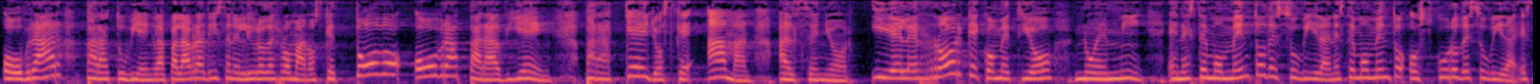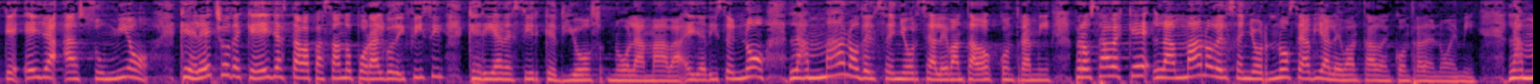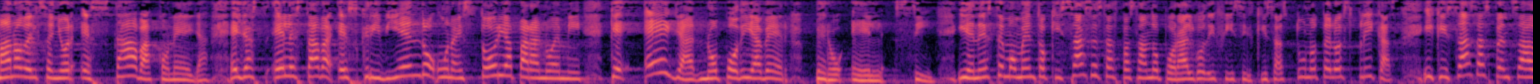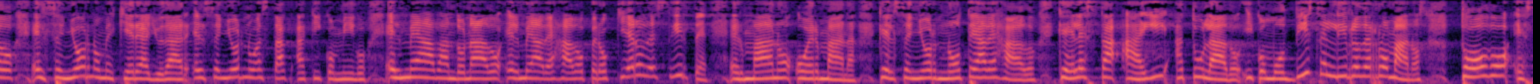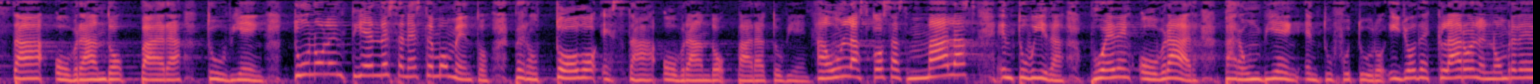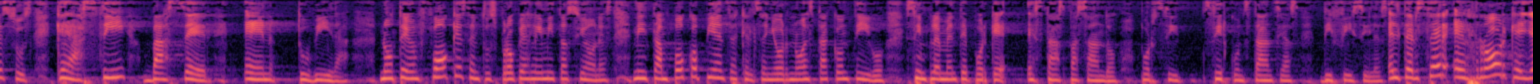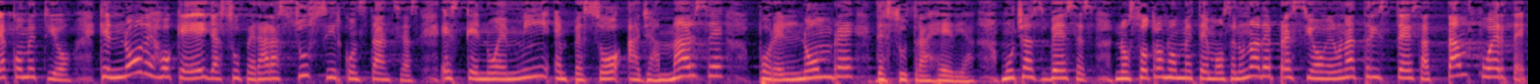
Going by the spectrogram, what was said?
obrar para tu bien. La palabra dice en el libro de Romanos que todo obra para bien para aquellos que aman al Señor. Y el error que cometió Noemí en este momento de su vida, en este momento oscuro de su vida, es que ella asumió que el hecho de que ella estaba pasando por algo difícil quería decir que Dios no la amaba. Ella dice, no, la mano del Señor se ha levantado contra mí. Pero sabes que la mano del Señor no se había levantado en contra de Noemí. La mano del Señor estaba con ella. ella él estaba escribiendo una historia para Noemí que ella no podía ver pero Él sí. Y en este momento quizás estás pasando por algo difícil, quizás tú no te lo explicas y quizás has pensado, el Señor no me quiere ayudar, el Señor no está aquí conmigo, Él me ha abandonado, Él me ha dejado, pero quiero decirte, hermano o hermana, que el Señor no te ha dejado, que Él está ahí a tu lado y como dice el libro de Romanos, todo está obrando para tu bien. Tú no lo entiendes en este momento, pero todo está obrando para tu bien. Aún las cosas malas en tu vida pueden obrar para un bien en tu futuro. Y yo declaro en el nombre de Jesús que así va a ser en tu vida. No te enfoques en tus propias limitaciones, ni tampoco pienses que el Señor no está contigo simplemente porque estás pasando por circunstancias difíciles. El tercer error que ella cometió, que no dejó que ella superara sus circunstancias, es que Noemí empezó a llamarse por el nombre de su tragedia. Muchas veces nosotros nos metemos en una depresión, en una tristeza tan fuerte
